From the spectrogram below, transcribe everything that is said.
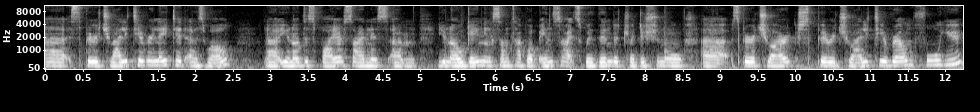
uh, spirituality related as well. Uh, you know this fire sign is um, you know gaining some type of insights within the traditional uh, spiritual spirituality realm for you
